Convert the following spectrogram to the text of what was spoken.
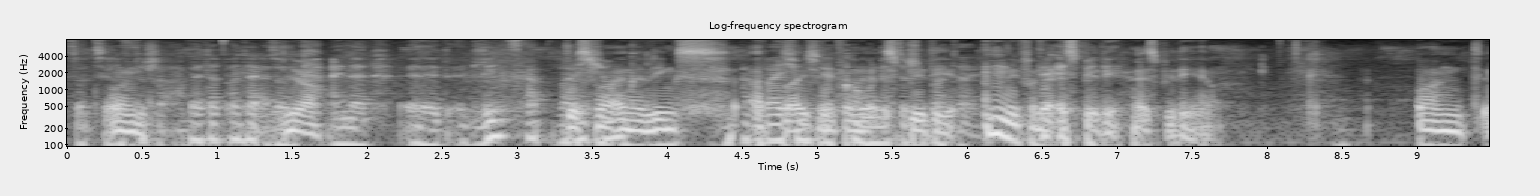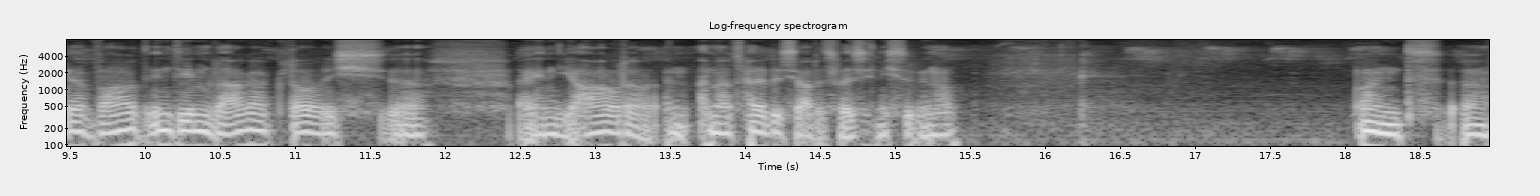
Sozialistische Arbeiterpartei, also Ja. eine äh, Linksabweichung. Das war eine Abweichung Linksabweichung der von der SPD. Partei. Nee, von der, Der SPD. SPD, ja. Und er war in dem Lager, glaube ich, äh, ein Jahr oder ein anderthalbes Jahr, das weiß ich nicht so genau. Und äh,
